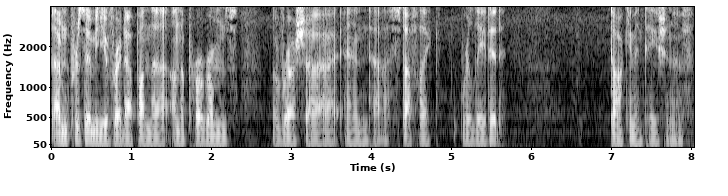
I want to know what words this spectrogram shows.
I'm presuming you've read up on the on the pogroms of Russia and uh, stuff like related documentation of.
